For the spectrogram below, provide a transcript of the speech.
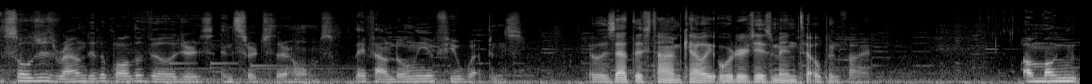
The soldiers rounded up all the villagers and searched their homes. They found only a few weapons. It was at this time Calley ordered his men to open fire. Among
